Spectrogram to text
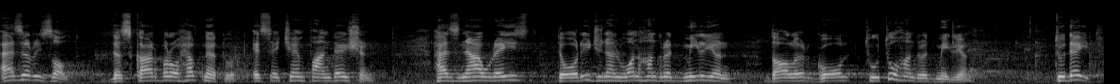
As a result, the Scarborough Health Network, SHN Foundation, has now raised the original $100 million goal to 200 million. To date,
